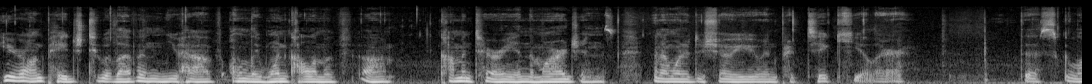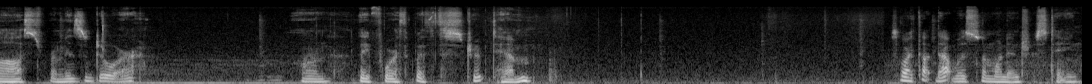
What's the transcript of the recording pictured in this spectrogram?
Here on page 211, you have only one column of um, commentary in the margins, and I wanted to show you in particular this gloss from Isidore on They Forthwith Stripped Him. So I thought that was somewhat interesting.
